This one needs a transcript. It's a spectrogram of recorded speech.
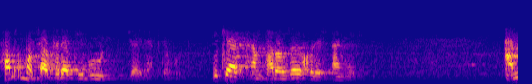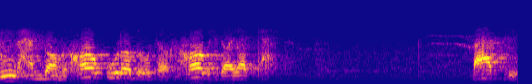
حالا مسافرتی بود جای رفته بود. یکی از همترازای خودش امیری امیر هنگام خواب او را به اتاق خواب هدایت کرد. بعد که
